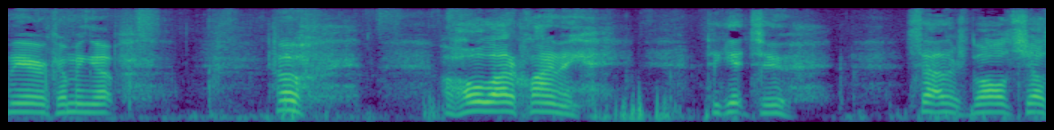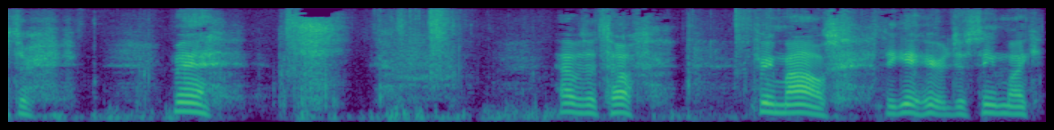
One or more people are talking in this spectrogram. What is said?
we are coming up, oh, a whole lot of climbing to get to Siler's Bald Shelter. Man, that was a tough three miles to get here. It just seemed like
